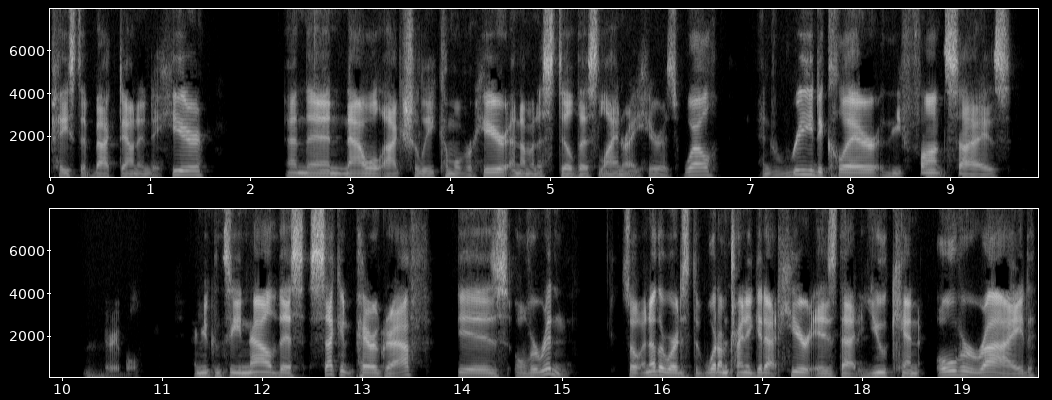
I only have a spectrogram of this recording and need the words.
paste it back down into here. And then now we'll actually come over here and I'm going to still this line right here as well and redeclare the font size variable. And you can see now this second paragraph is overridden. So in other words, the, what I'm trying to get at here is that you can override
